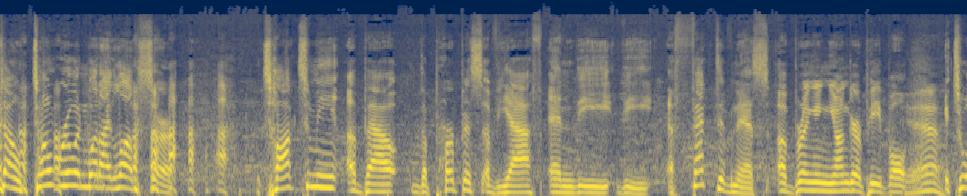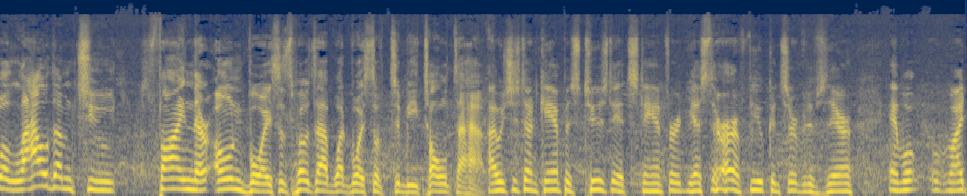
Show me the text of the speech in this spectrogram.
don't, don't ruin what I love, sir. Talk to me about the purpose of YAF and the the effectiveness of bringing younger people Yeah. to allow them to find their own voice as opposed to have what voice to, be told to have. I was just on campus Tuesday at Stanford. Yes, there are a few conservatives there, and what what my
